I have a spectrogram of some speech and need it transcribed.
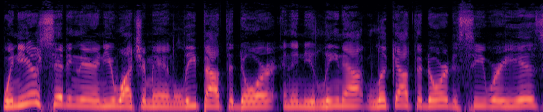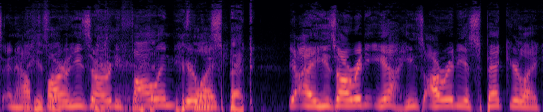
When you're sitting there and you watch a man leap out the door, and then you lean out and look out the door to see where he is and how He's far like- he's already fallen, He's you're little like, speck. yeah, he's already, yeah, he's already a speck. You're like,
